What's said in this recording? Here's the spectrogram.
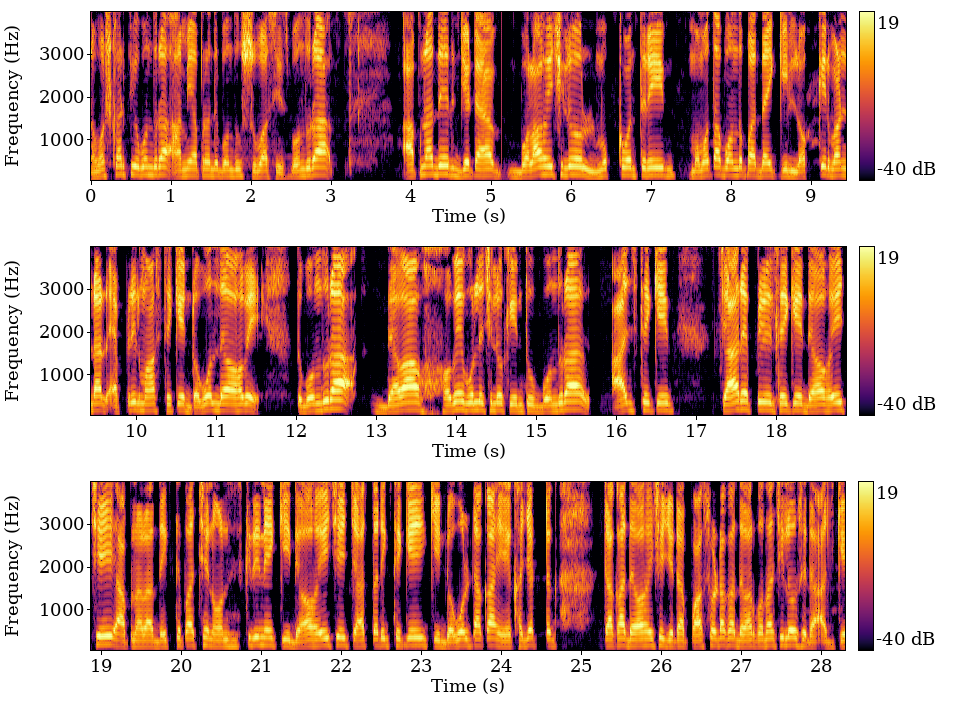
নমস্কার প্রিয় বন্ধুরা, আমি আপনাদের বন্ধু সুভাশিস বন্ধুরা, আপনাদের যেটা বলা হয়েছিল, মুখ্যমন্ত্রী মমতা বন্দ্যোপাধ্যায় কি লক্ষ্মীর ভাণ্ডার এপ্রিল মাস থেকে ডবল দেওয়া হবে? তো বন্ধুরা, দেওয়া হবে বলেছিল, কিন্তু বন্ধুরা, আজ থেকে চার এপ্রিল থেকে দেওয়া হয়েছে। আপনারা দেখতে পাচ্ছেন অন স্ক্রিনে কি দেওয়া হয়েছে, চার তারিখ থেকে কি ডবল টাকা, এক হাজার টাকা টাকা দেওয়া হয়েছে, যেটা পাঁচশো টাকা দেওয়ার কথা ছিল, সেটা আজকে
